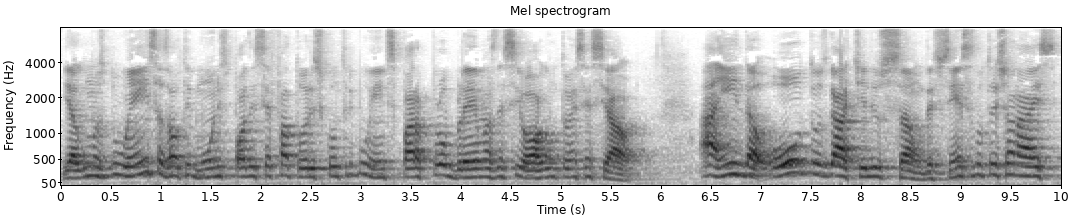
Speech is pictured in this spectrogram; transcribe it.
e algumas doenças autoimunes podem ser fatores contribuintes para problemas nesse órgão tão essencial. Ainda outros gatilhos são deficiências nutricionais,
